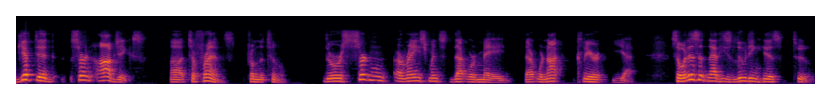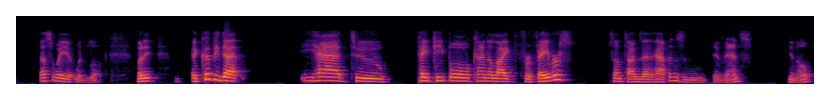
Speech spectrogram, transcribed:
gifted certain objects uh, to friends from the tomb, there were certain arrangements that were made that were not clear yet. So it isn't that he's looting his tomb. That's the way it would look. But it it could be that he had to pay people kind of like for favors. Sometimes that happens in events, you know,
